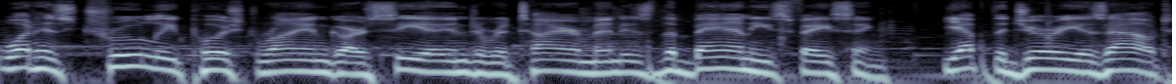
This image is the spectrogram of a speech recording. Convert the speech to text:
But what has truly pushed Ryan Garcia into retirement is the ban he's facing. Yep, the jury is out.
